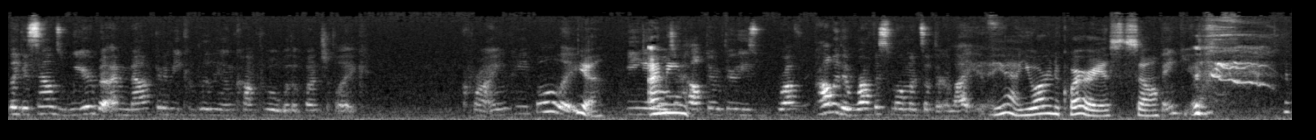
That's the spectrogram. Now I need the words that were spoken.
like it sounds weird, but I'm not gonna be completely uncomfortable with a bunch of like crying people. Like Yeah. Being I able mean- to help them through these rough probably the roughest moments of their life. Yeah. You are an Aquarius, so. Thank you.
